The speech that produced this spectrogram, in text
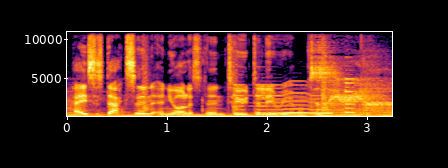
Hey, this is Daxson, and you're listening to Delirium. Thanks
